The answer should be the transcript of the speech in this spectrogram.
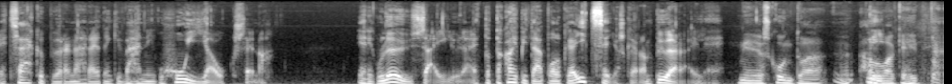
että sähköpyörä nähdään jotenkin vähän niin kuin huijauksena ja niin kuin löysäilynä, että totta kai pitää polkea itse, jos kerran pyöräilee. Niin, jos kuntoa haluaa niin. kehittää.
